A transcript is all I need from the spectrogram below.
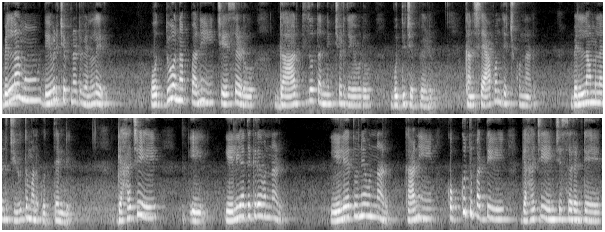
బిల్లాము దేవుడు చెప్పినట్టు వినలేదు. వద్దు అన్న పని చేశాడు. గార్తితో తన్నించాడు దేవుడు బుద్ధి చెప్పాడు. కానీ శాపం తెచ్చుకున్నాడు. బిల్లాము లాంటి జీవితం మనకు వద్దండి. గహజీ ఏ ఏలియా దగ్గరే ఉన్నాడు. ఏలేతూనే ఉన్నాడు. కానీ కొక్కుతు పట్టి గహజీ ఏం చేశాడంటే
